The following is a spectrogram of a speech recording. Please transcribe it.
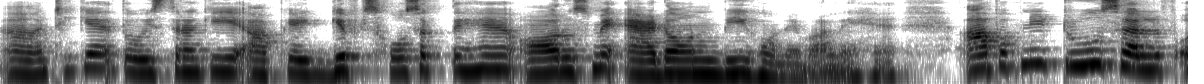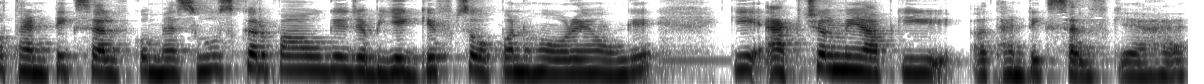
ठीक है? तो इस तरह की आपके गिफ्ट्स हो सकते हैं और उसमें एड ऑन भी होने वाले हैं। आप अपनी ट्रू सेल्फ ऑथेंटिक सेल्फ को महसूस कर पाओगे जब ये गिफ्ट्स ओपन हो रहे होंगे कि एक्चुअल में आपकी ऑथेंटिक सेल्फ क्या है।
